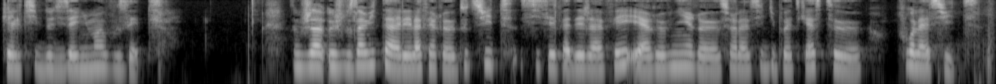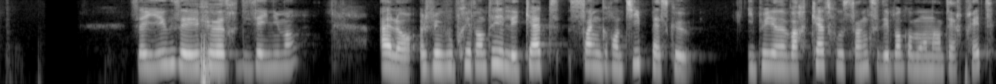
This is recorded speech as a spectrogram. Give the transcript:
quel type de design humain vous êtes. Donc je vous invite à aller la faire euh, tout de suite si c'est pas déjà fait et à revenir sur la suite du podcast pour la suite. Ça y est, vous avez fait votre design humain? Alors, je vais vous présenter les 4 5 grands types parce que il peut y en avoir 4 ou 5, ça dépend comment on interprète.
